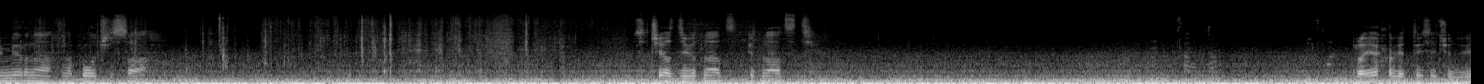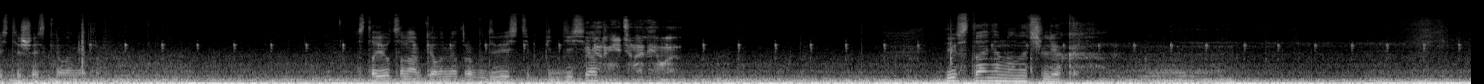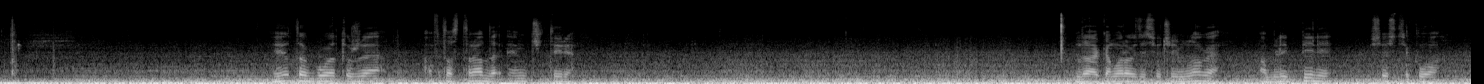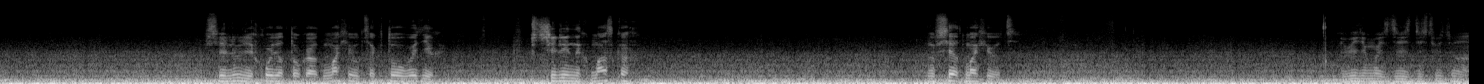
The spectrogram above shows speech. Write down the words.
примерно на полчаса. Сейчас 19.15. Проехали 1206 километров. Остается нам километров 250. Верните налево. И встанем на ночлег. Это будет уже автострада М4. Да, комаров здесь очень много. Облепили все стекло. Все люди ходят только отмахиваться, кто в этих в пчелиных масках. Но все отмахиваются. Видимо, здесь действительно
